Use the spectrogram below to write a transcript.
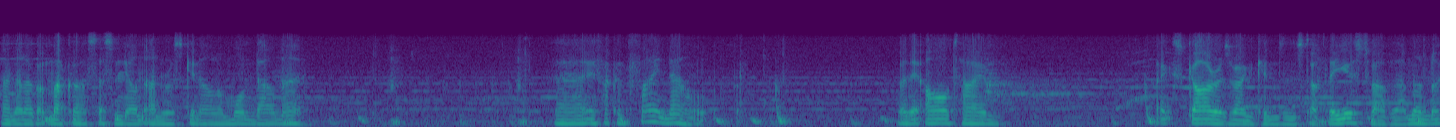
and then I've got Mako, Sessegnon and Ruskin all on one down there. Uh, if I can find out where the all-time like scorers rankings and stuff, they used to have them. I'm not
